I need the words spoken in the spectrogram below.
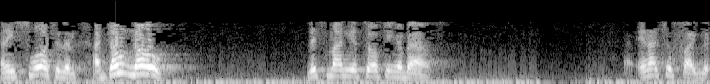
and he swore to them, I don't know this man you're talking about. In actual fact, the,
